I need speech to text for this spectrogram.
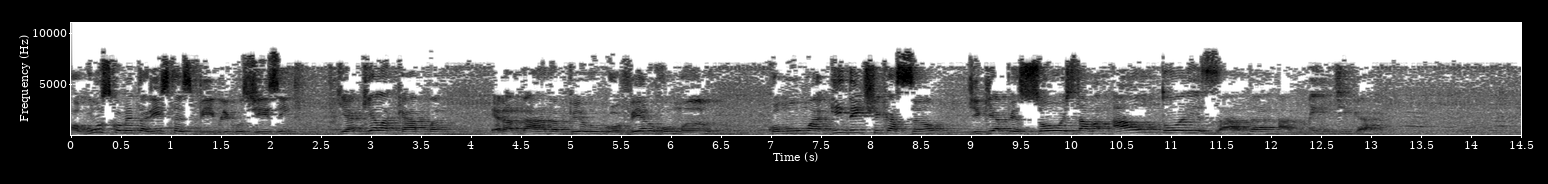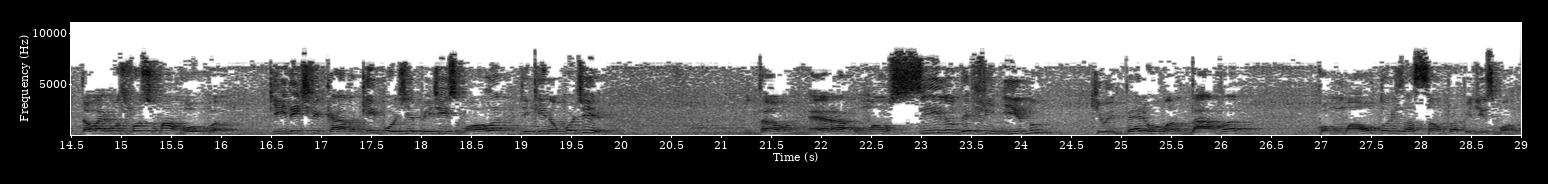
Alguns comentaristas bíblicos dizem que aquela capa era dada pelo governo romano como uma identificação de que a pessoa estava autorizada a mendigar. Então é como se fosse uma roupa que identificava quem podia pedir esmola de quem não podia. Então era um auxílio definido que o Império Romano dava como uma autorização para pedir esmola.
